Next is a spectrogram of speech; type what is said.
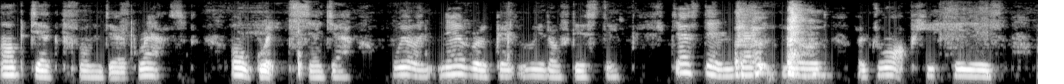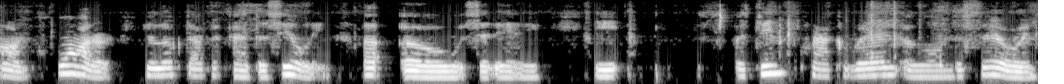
object from their grasp. Oh, great, said Jack. We'll never get rid of this thing. Just then Jack felt a drop hit his arm. Water. He looked up at the ceiling. Uh-oh, said Annie. A thin crack ran along the ceiling.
